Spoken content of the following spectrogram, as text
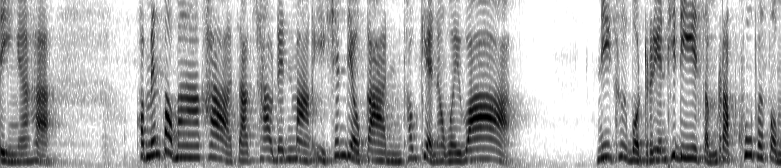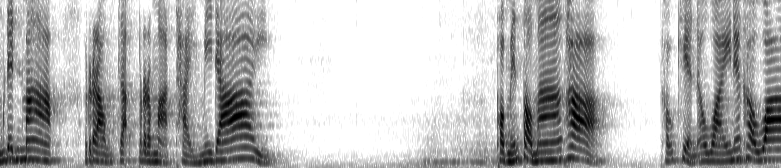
ริงๆอะค่ะคอมเมนต์ต่อมาค่ะ จากชาวเดนมาร์กอีกเช่นเดียวกัน เขาเขียนเอาไว้ว่า นี่คือบทเรียนที่ดีสำหรับคู่ผสมเดนมาร์กเราจะประมาทไทยไม่ได้คอมเมนต์ต่อมาค่ะ เขาเขียนเอาไว้นะคะว่า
